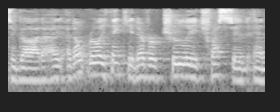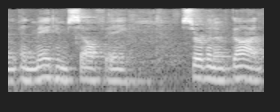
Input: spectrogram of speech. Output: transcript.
to God. I, I don't really think he'd ever truly trusted and, and made himself a servant of God.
